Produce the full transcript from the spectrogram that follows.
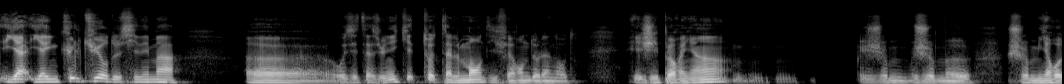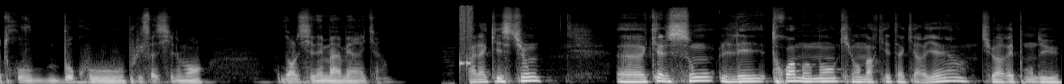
il y a, il y a une culture de cinéma euh, aux États-Unis qui est totalement différente de la nôtre. Et j'y peux rien. Je, je me, je m'y retrouve beaucoup plus facilement dans le cinéma américain. À la question, euh, quels sont les trois moments qui ont marqué ta carrière? Tu as répondu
